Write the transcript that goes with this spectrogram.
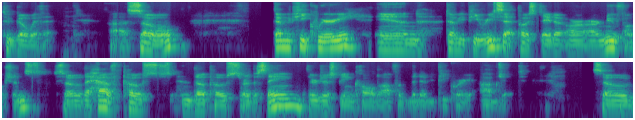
to go with it. Uh, so WP query and WP reset post data are our new functions. So the have posts and the posts are the same. They're just being called off of the WP query object. So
